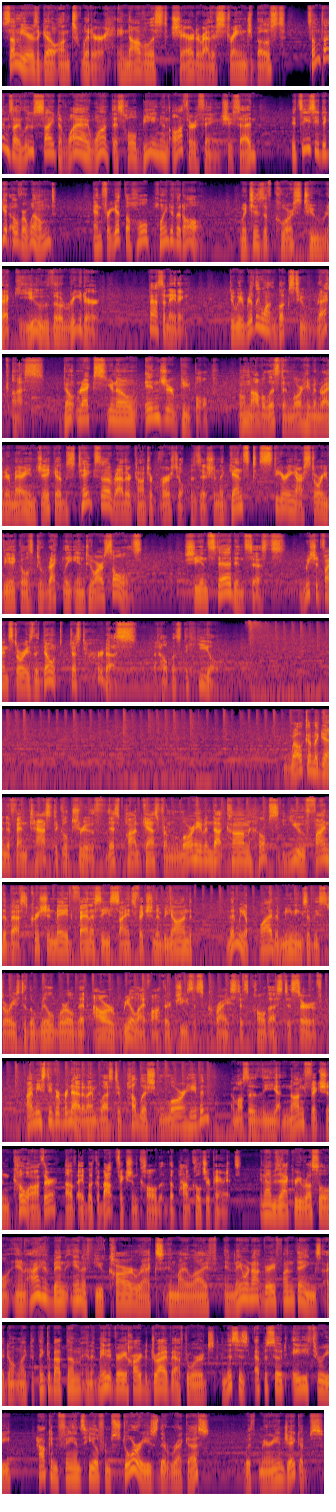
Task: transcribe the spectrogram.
Some years ago on Twitter, a novelist shared a rather strange boast. Sometimes I lose sight of why I want this whole being an author thing, she said. It's easy to get overwhelmed and forget the whole point of it all, which is, of course, to wreck you, the reader. Fascinating. Do we really want books to wreck us? Don't wrecks, you know, injure people? Well, novelist and Lorehaven writer Marian Jacobs takes a rather controversial position against steering our story vehicles directly into our souls. She instead insists that we should find stories that don't just hurt us, but help us to heal. Welcome again to Fantastical Truth. This podcast from lorehaven.com helps you find the best Christian made fantasy, science fiction, and beyond then we apply the meanings of these stories to the real world that our real life author, Jesus Christ, has called us to serve. I'm E. Stephen Burnett, and I'm blessed to publish Lorehaven. I'm also the nonfiction co author of a book about fiction called The Pop Culture Parent. And I'm Zachary Russell, and I have been in a few car wrecks in my life, and they were not very fun things. I don't like to think about them, and it made it very hard to drive afterwards. And this is episode 83 How Can Fans Heal from Stories That Wreck Us? With Marian Jacobs.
